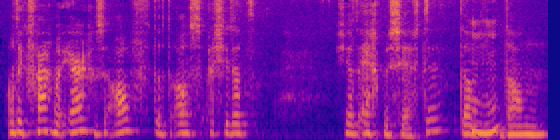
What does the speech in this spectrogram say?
want ik vraag me ergens af dat als, als, je, dat, als je dat echt beseft, hè, dan, Mhm. dan,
